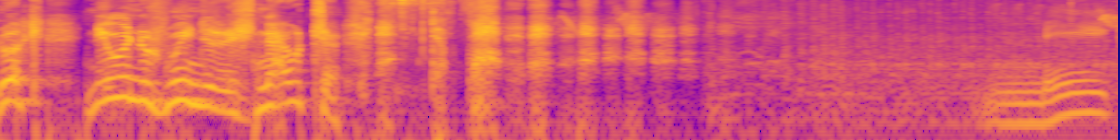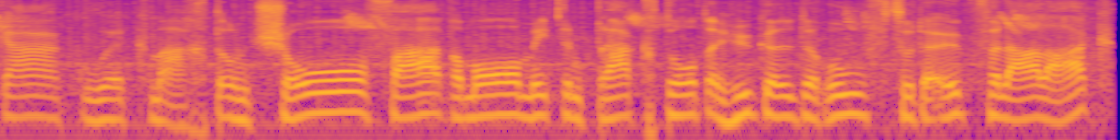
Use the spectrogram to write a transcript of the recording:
Schau, nimm ihn aus meiner Schnauze. Mega gut gemacht. Und schon fahren wir mit dem Traktor den Hügel darauf zu der Äpfelanlage.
